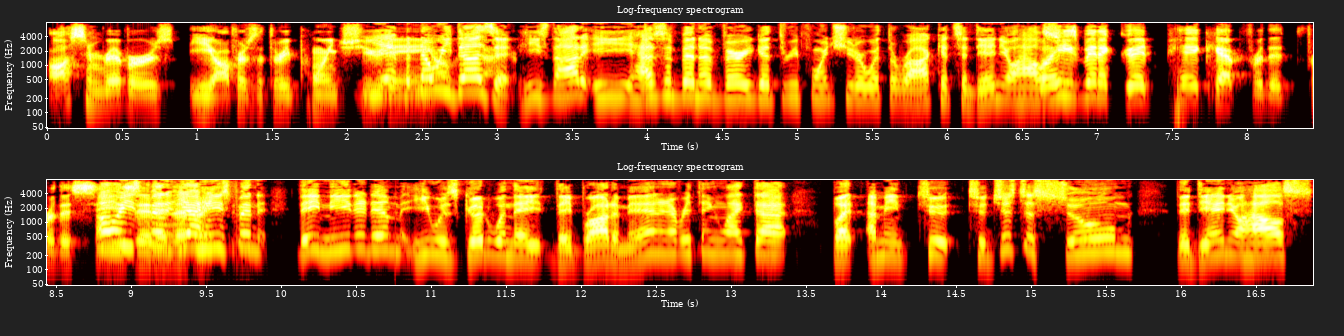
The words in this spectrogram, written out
Austin Rivers. He offers a three point shooting. Yeah, but no, he doesn't. He's not. He hasn't been a very good three point shooter with the Rockets. And Danuel House. Well, he's been a good pickup for the for the season. Oh, he's been. Yeah, he's been. They needed him. He was good when they they brought him in and everything like that. But I mean, to to just assume that Danuel House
